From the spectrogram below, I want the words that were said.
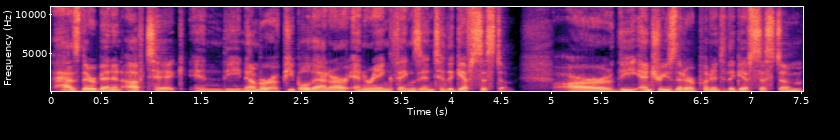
has there been an uptick in the number of people that are entering things into the gift system? Are the entries that are put into the gift system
